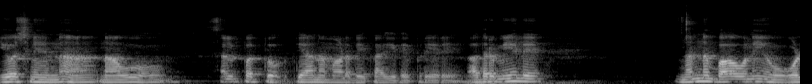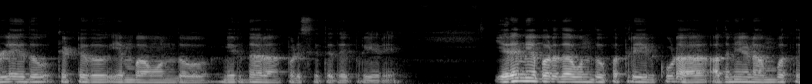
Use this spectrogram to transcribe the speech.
ಯೋಚನೆಯನ್ನು ನಾವು ಸ್ವಲ್ಪತ್ತು ಧ್ಯಾನ ಮಾಡಬೇಕಾಗಿದೆ ಪ್ರಿಯರೇ. ಅದರ ಮೇಲೆ ನನ್ನ ಭಾವನೆಯು ಒಳ್ಳೆಯದು, ಕೆಟ್ಟದು ಎಂಬ ಒಂದು ನಿರ್ಧಾರ ಪಡಿಸುತ್ತದೆ ಪ್ರಿಯರೇ. ಎರೆಮೆ ಬರೆದ ಒಂದು ಪತ್ರೆಯಲ್ಲಿ ಕೂಡ ಹದಿನೇಳು ಒಂಬತ್ತು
